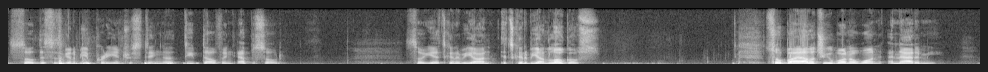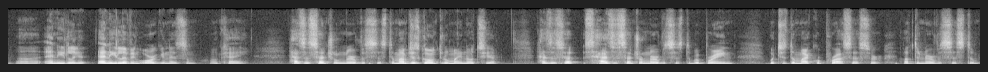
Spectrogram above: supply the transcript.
So this is going to be a pretty interesting, uh, deep delving episode. So yeah, it's going to be on. It's going to be on logos. So biology 101, anatomy. Uh, any li- any living organism, okay, has a central nervous system. I'm just going through my notes here. Has a has a central nervous system, a brain, which is the microprocessor of the nervous system.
